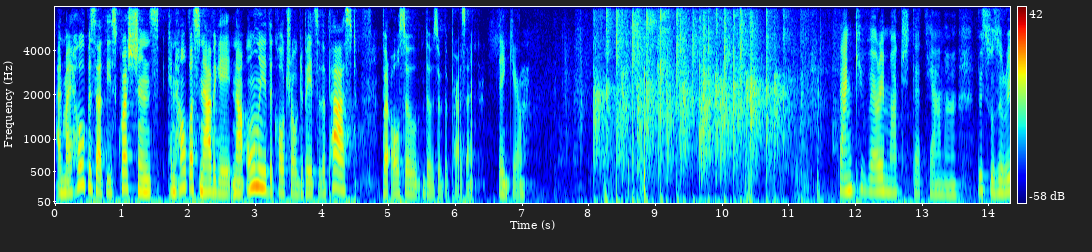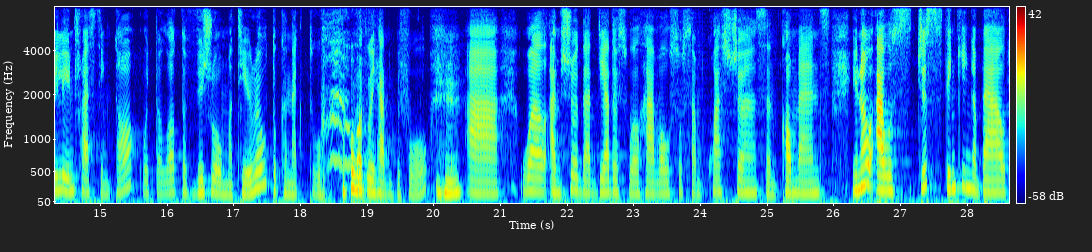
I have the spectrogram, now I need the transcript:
And my hope is that these questions can help us navigate not only the cultural debates of the past, but also those of the present. Thank you. Thank you very much, Tatiana. This was a really interesting talk with a lot of visual material to connect to what we had before. Mm-hmm. Uh, well, I'm sure that the others will have also some questions and comments. You know, I was just thinking about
